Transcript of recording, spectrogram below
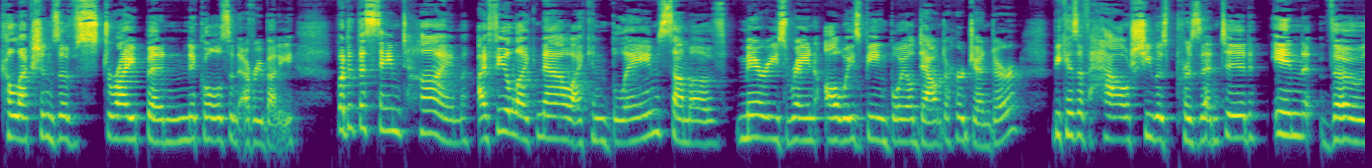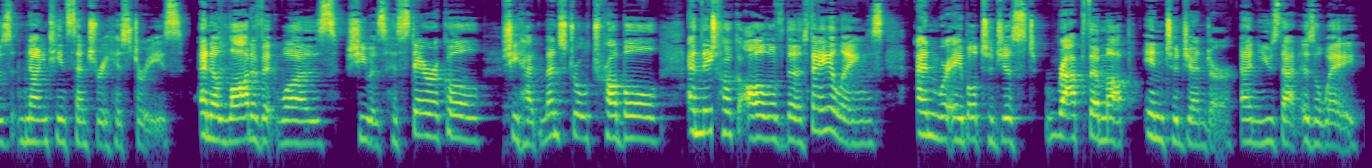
collections of Strype and Nichols and everybody. But at the same time, I feel like now I can blame some of Mary's reign always being boiled down to her gender because of how she was presented in those 19th century histories. And a lot of it was she was hysterical. She had menstrual trouble and they took all of the failings and were able to just wrap them up into gender and use that as a way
